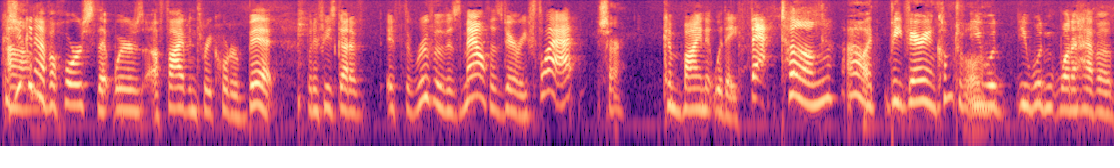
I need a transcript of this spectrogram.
Because you can Um, have a horse that wears a five and three quarter bit, but if he's got a if the roof of his mouth is very flat, Sure. Combine it with a fat tongue, Oh, it'd be very uncomfortable. you would you wouldn't want to have a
